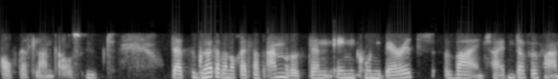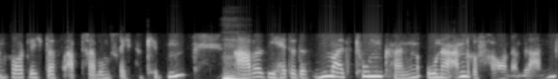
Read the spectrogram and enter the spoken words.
auf das Land ausübt. Dazu gehört aber noch etwas anderes, denn Amy Coney Barrett war entscheidend dafür verantwortlich, das Abtreibungsrecht zu kippen. Hm. Aber sie hätte das niemals tun können ohne andere Frauen im Land,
